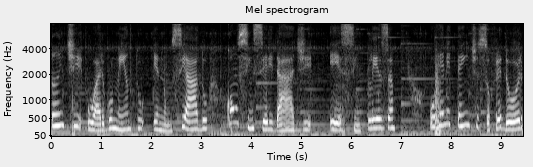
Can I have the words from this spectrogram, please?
Ante o argumento enunciado com sinceridade e simpleza, o renitente sofredor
